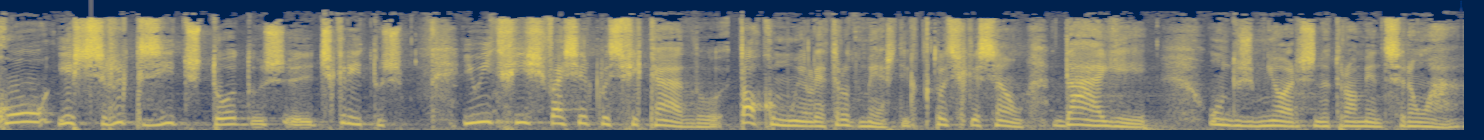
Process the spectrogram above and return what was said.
com estes requisitos todos eh, descritos. E o edifício vai ser classificado, tal como um eletrodoméstico, de classificação da A e onde os melhores naturalmente serão A.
